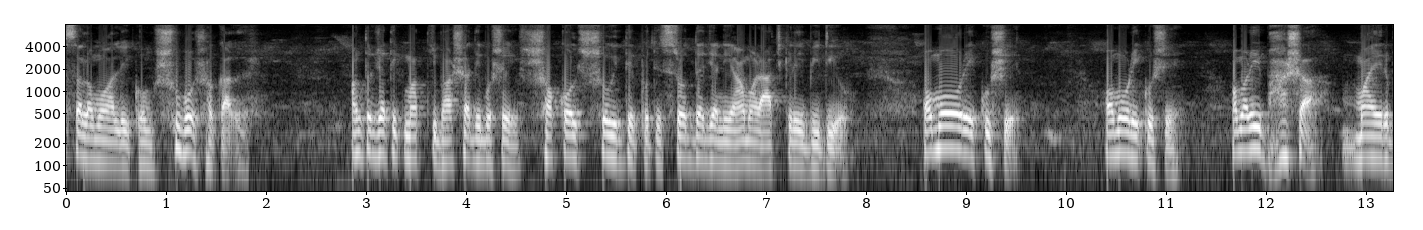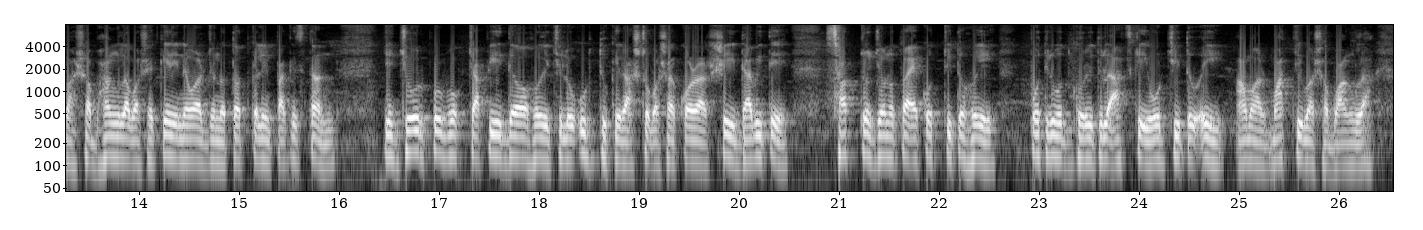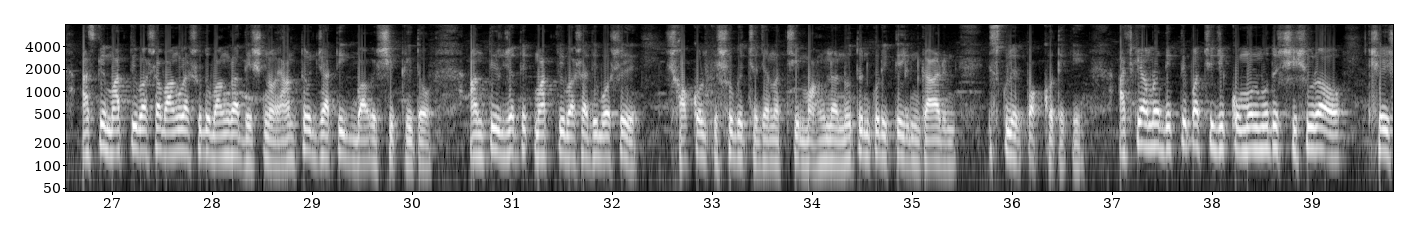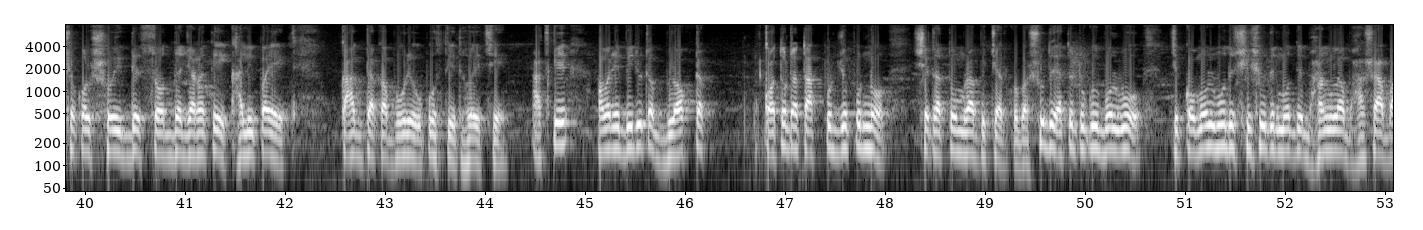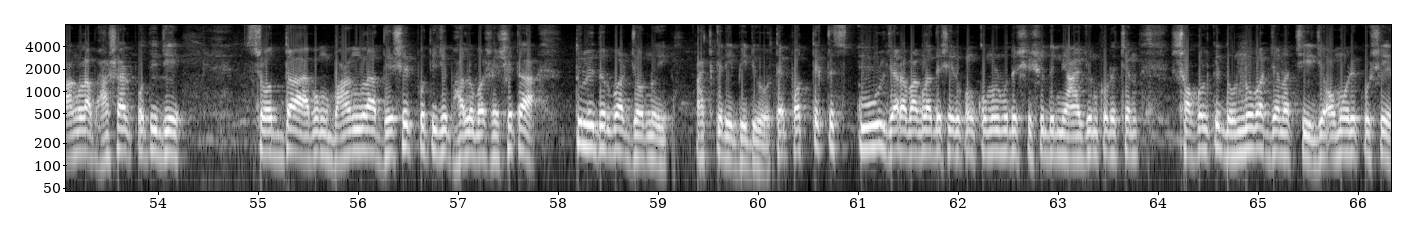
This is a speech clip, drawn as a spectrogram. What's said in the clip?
আসসালামু আলাইকুম, শুভ সকাল। আন্তর্জাতিক মাতৃভাষা দিবসে সকল শহীদদের প্রতি শ্রদ্ধা জানিয়ে আমার আজকের এই ভিডিও। অমর একুশে অমর একুশে, আমার এই ভাষা, মায়ের ভাষা, বাংলা ভাষা কেড়ে নেওয়ার জন্য তৎকালীন পাকিস্তান যে জোরপূর্বক চাপিয়ে দেওয়া হয়েছিল উর্দুকে রাষ্ট্রভাষা করার সেই দাবিতে ছাত্র জনতা একত্রিত হয়ে প্রতিরোধ গড়ে তুলে আজকে অর্জিত এই আমার মাতৃভাষা বাংলা। আজকে মাতৃভাষা বাংলা শুধু বাংলাদেশ নয়, আন্তর্জাতিকভাবে স্বীকৃত। আন্তর্জাতিক মাতৃভাষা দিবসে সকলকে শুভেচ্ছা জানাচ্ছি মাহুনা নতুন করে ক্লিন গার্ডেন স্কুলের পক্ষ থেকে। আজকে আমরা দেখতে পাচ্ছি যে কোমলমধু শিশুরাও সেই সকল শহীদদের শ্রদ্ধা জানাতে খালি পায়ে কাক ডাকা ভরে উপস্থিত হয়েছে। আজকে আমার এই ভিডিওটা ব্লগটা কতটা তাৎপর্যপূর্ণ, সেটা তোমরা বিচার করবা। শুধু এতটুকুই বলব যে কমলমধু শিশুদের মধ্যে বাংলা ভাষা, বাংলা ভাষার প্রতি যে শ্রদ্ধা এবং বাংলাদেশের প্রতি যে ভালোবাসা, সেটা তুলে ধরবার জন্যই আজকের এই ভিডিও। তাই প্রত্যেকটা স্কুল যারা বাংলাদেশে এরকম কোমল কোমলমধু শিশুদের নিয়ে আয়োজন করেছেন, সকলকে ধন্যবাদ জানাচ্ছি যে অমর একুশে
